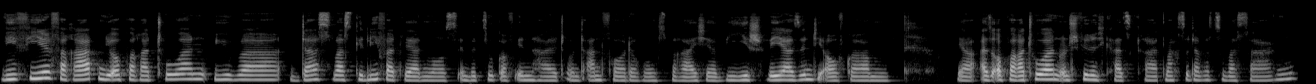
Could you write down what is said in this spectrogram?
Wie viel verraten die Operatoren über das, was geliefert werden muss in Bezug auf Inhalt und Anforderungsbereiche? Wie schwer sind die Aufgaben? Ja, also Operatoren und Schwierigkeitsgrad. Magst du da was zu was sagen?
